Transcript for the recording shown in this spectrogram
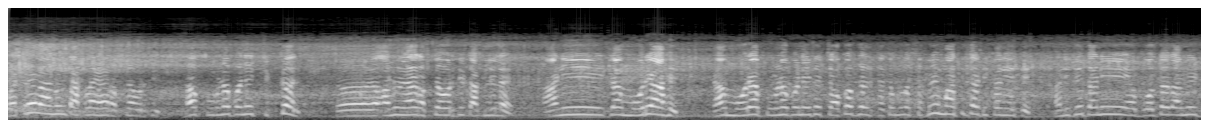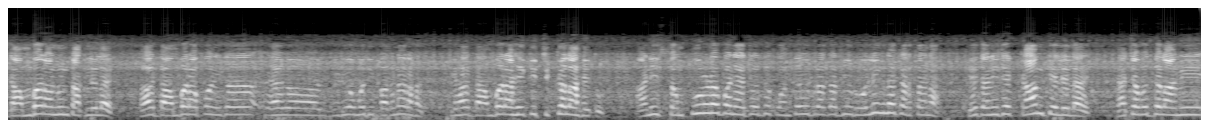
मटेरियल आणून टाकला ह्या रस्त्यावरती हा पूर्णपणे चिखल आणून ह्या रस्त्यावरती टाकलेला आहे. आणि ज्या मोऱ्या आहेत ह्या मोऱ्या पूर्णपणे इथे चॉकअप झाल्या त्याच्यामुळे सगळी माती त्या ठिकाणी येते. आणि जे त्यांनी बोलतात आम्ही डांबर आणून टाकलेला आहे. हा डांबर आपण इथं या व्हिडिओमध्ये बघणार आहात की हा डांबर आहे की चिखल आहे तो. आणि संपूर्णपणे याच्यावरती कोणत्याही प्रकारची रोलिंग न करताना हे त्यांनी जे काम केलेलं आहे ह्याच्याबद्दल आम्ही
